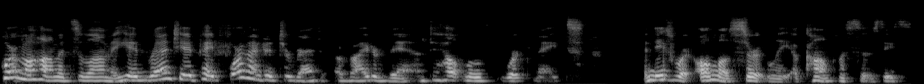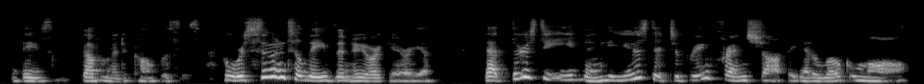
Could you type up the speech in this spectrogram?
poor Mohammed Salameh, he had rent, he had paid 400 to rent a Ryder van to help move workmates. And these were almost certainly accomplices, these, these government accomplices, who were soon to leave the New York area. That Thursday evening, he used it to bring friends shopping at a local mall.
